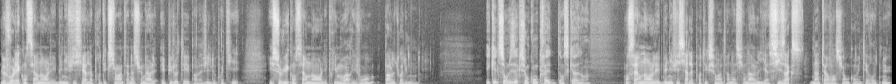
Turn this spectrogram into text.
Le volet concernant les bénéficiaires de la protection internationale est piloté par la ville de Poitiers et celui concernant les primo-arrivants par le Toit du Monde. Et quelles sont les actions concrètes dans ce cadre? Concernant les bénéficiaires de la protection internationale, il y a six axes d'intervention qui ont été retenus.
